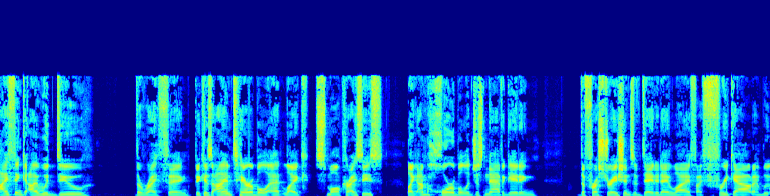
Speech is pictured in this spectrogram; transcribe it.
I think I would do the right thing because I am terrible at like small crises. Like I'm horrible at just navigating the frustrations of day to day life. I freak out. I lose.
